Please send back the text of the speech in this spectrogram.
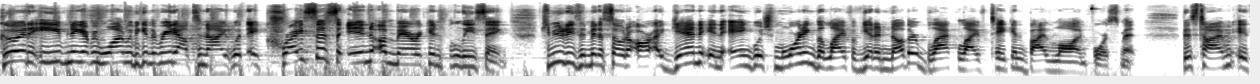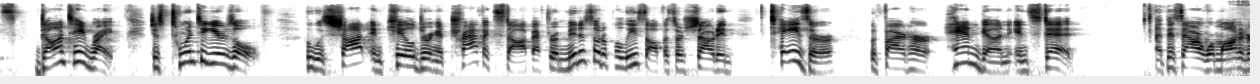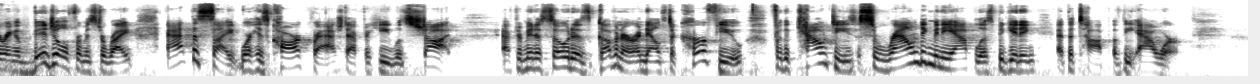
Good evening, everyone. We begin the readout tonight with a crisis in American policing. Communities in Minnesota are again in anguish, mourning the life of yet another black life taken by law enforcement. This time, it's Daunte Wright, just 20 years old, who was shot and killed during a traffic stop after a Minnesota police officer shouted taser, but fired her handgun instead. At this hour, we're monitoring a vigil for Mr. Wright at the site where his car crashed after he was shot after Minnesota's governor announced a curfew for the counties surrounding Minneapolis beginning at the top of the hour.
